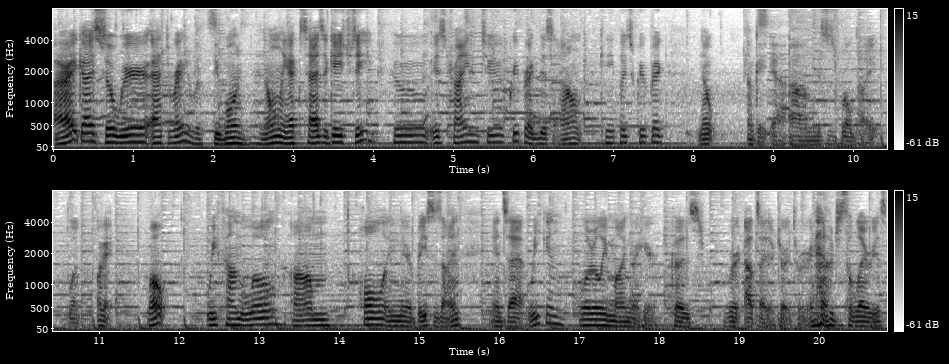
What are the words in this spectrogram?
Alright guys, so we're at the raid with the one and only X-Tazig HD, who is trying to creeper egg this. I don't, can he place creeper egg? Nope. Okay, yeah, um, this is world height. Blimp. Okay, well, we found a little um, hole in their base design, and that we can literally mine right here because we're outside their territory right now, which is hilarious.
